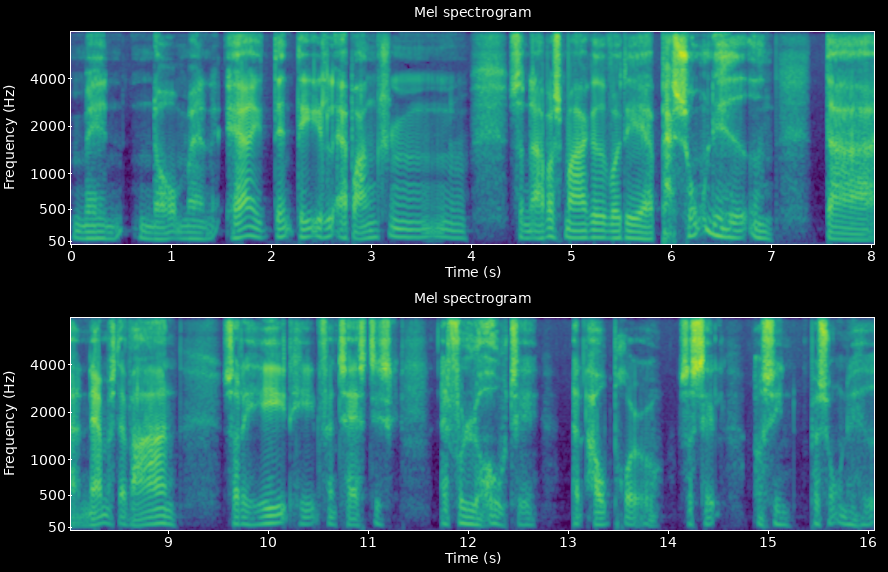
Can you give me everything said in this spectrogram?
men når man er i den del af branchen, sådan arbejdsmarkedet, hvor det er personligheden, der nærmest er varen, så er det helt, helt fantastisk at få lov til at afprøve sig selv og sin personlighed,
